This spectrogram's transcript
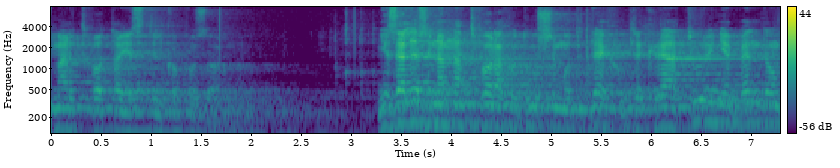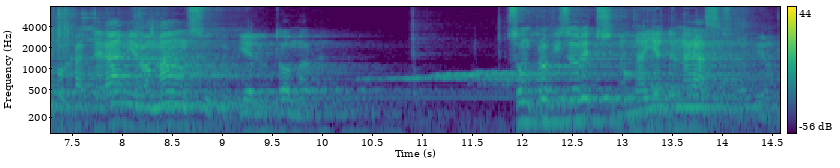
martwota jest tylko pozorna. Nie zależy nam na tworach o dłuższym oddechu. Te kreatury nie będą bohaterami romansów w wielu tomach. Są prowizoryczne, na jeden raz zrobione.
